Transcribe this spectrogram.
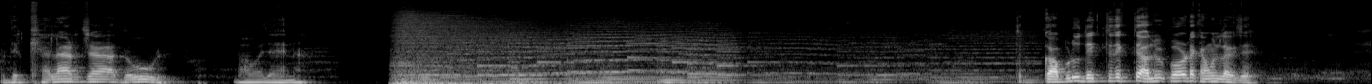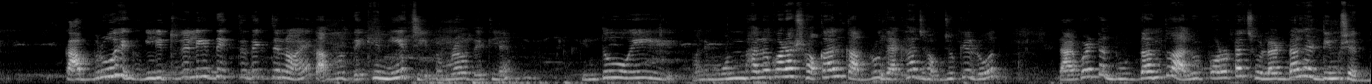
ওদের খেলার যা দৌড় ভাবা যায় না। তো কাবড়ু দেখতে দেখতে আলুর পরোটা কেমন লাগছে? কাব্রু লিটারালি দেখতে দেখতে নয়, কাব্রু দেখে নিয়েছি, তোমরাও দেখলে। কিন্তু ওই মানে মন ভালো করা সকাল, কাব্রু দেখা, ঝকঝকে রোদ, তারপর একটা দুর্দান্ত আলুর পরোটা, ছোলার ডাল আর ডিম সেদ্ধ।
